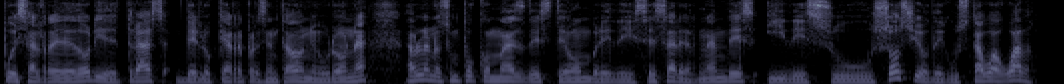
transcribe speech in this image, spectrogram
pues alrededor y detrás de lo que ha representado Neurona. Háblanos un poco más de este hombre, de César Hernández y de su socio, de Gustavo Aguado.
